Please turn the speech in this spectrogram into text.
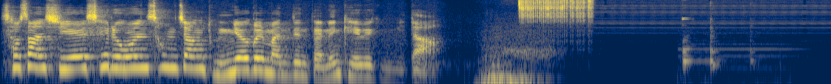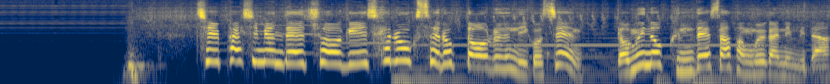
서산시의 새로운 성장 동력을 만든다는 계획입니다. 7, 80년대의 추억이 새록새록 떠오르는 이곳은 여민호 근대사 박물관입니다.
